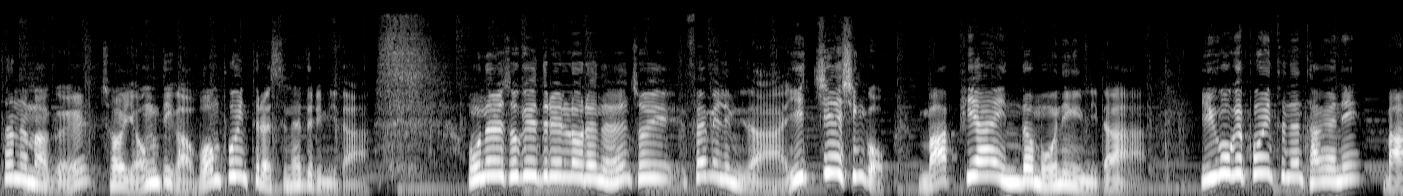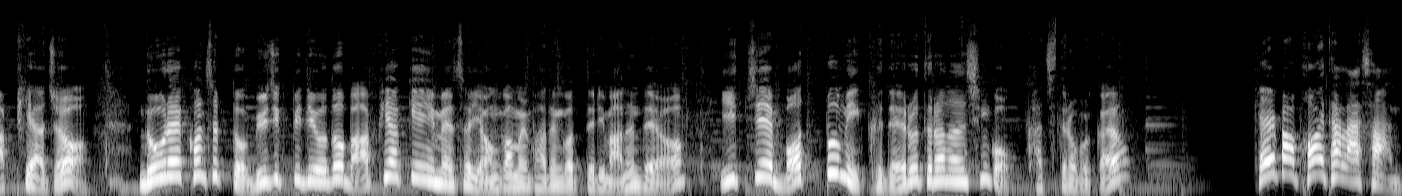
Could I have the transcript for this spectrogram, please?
핫한 음악을 저 영디가 one point lesson 해드립니다. 오늘 소개해드릴 노래는 저희 패밀리입니다. 있지의 신곡 Mafia In the morning입니다. 이 곡의 포인트는 당연히 마피아죠. 노래 컨셉도 뮤직비디오도 마피아 게임에서 영감을 받은 것들이 많은데요. 있지의 멋쁨이 그대로 드러나는 신곡 같이 들어볼까요? K-pop 포인트 레슨.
